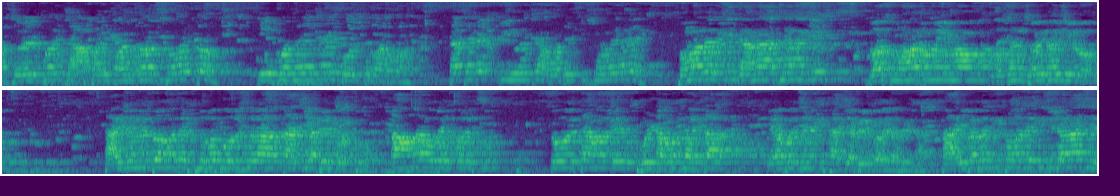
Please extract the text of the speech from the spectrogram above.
আসরের পরে চা পানি পান করার সময় তো, কে কোথায় আছে আমি বলতে পারব না। তাছাড়া কি হয়েছে, আমাদের কি সময় হবে? তোমাদের কি জানা আছে নাকি? দশ মহারমে ইমাম হোসেন শহীদ হয়েছিল। তাই জন্য তো আমাদের পূর্বপুরুষরা তাজিয়া বের করতো। তা আমরাও বের করেছি। তো এটা আমাদের ভুলটা কোথায়? তা এরা বলছে নাকি তাজিয়া বের করা যাবে না। তা এই ব্যাপারে কি তোমাদের কিছু জানা আছে?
